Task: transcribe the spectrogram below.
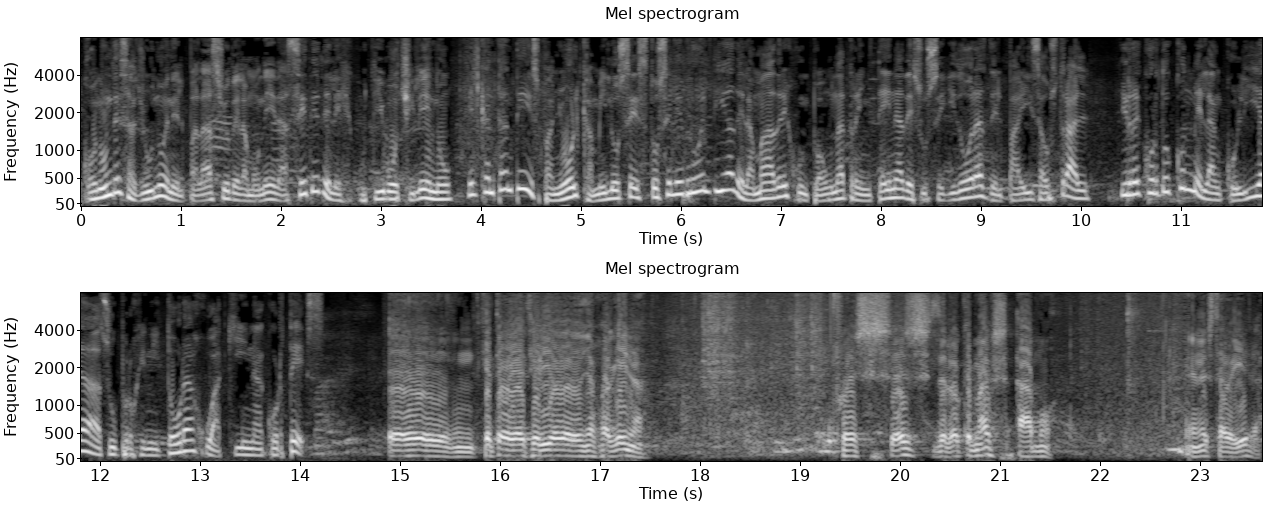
Con un desayuno en el Palacio de la Moneda, sede del Ejecutivo chileno, el cantante español Camilo VI celebró el Día de la Madre junto a una treintena de sus seguidoras del país austral y recordó con melancolía a su progenitora Joaquina Cortés. Eh, ¿Qué te voy a decir yo de doña Joaquina? Pues es de lo que más amo en esta vida.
